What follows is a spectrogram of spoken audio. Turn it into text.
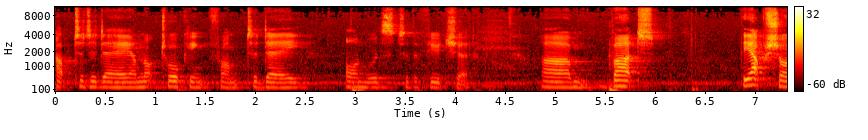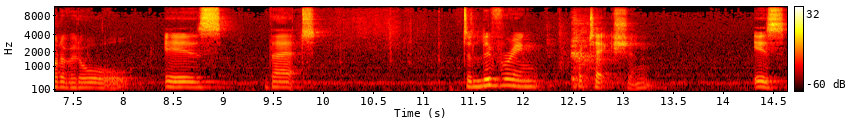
up to today. I'm not talking from today onwards to the future. Um, but the upshot of it all is that delivering protection is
